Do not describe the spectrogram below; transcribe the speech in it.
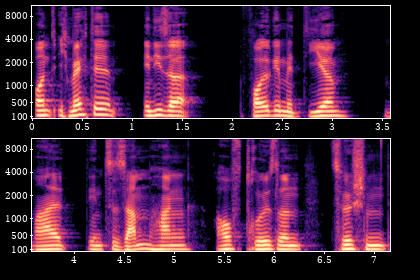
Und ich möchte in dieser Folge mit dir mal den Zusammenhang aufdröseln zwischen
